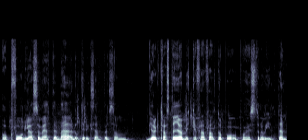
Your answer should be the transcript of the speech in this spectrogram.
och fåglar som äter bär då till exempel, som björktrasten gör mycket, framförallt då på, på hösten och vintern.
